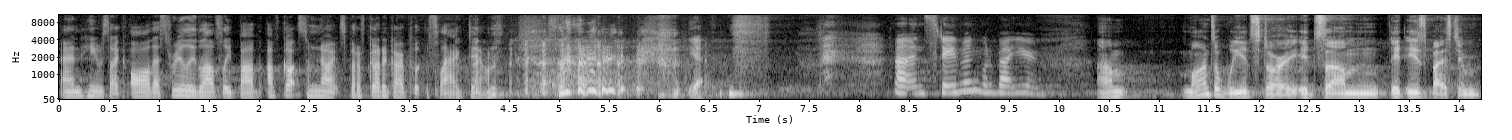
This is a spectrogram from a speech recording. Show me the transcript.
and he was like, "Oh, that's really lovely, bub. I've got some notes, but I've got to go put the flag down." yeah. Uh, and Stephen, what about you? Um, mine's a weird story. It's um, it is based in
